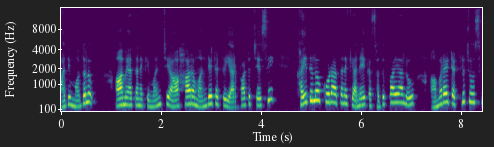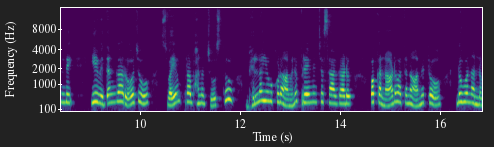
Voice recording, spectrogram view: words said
అది మొదలు. ఆమె అతనికి మంచి ఆహారం అందేటట్టు ఏర్పాటు చేసి ఖైదులో కూడా అతనికి అనేక సదుపాయాలు అమరేటట్లు చూసింది. ఈ విధంగా రోజు స్వయం ప్రభను చూస్తూ భిల్ల యువకుడు ఆమెను ప్రేమించసాగాడు. ఒకనాడు అతను ఆమెతో నువ్వు నన్ను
